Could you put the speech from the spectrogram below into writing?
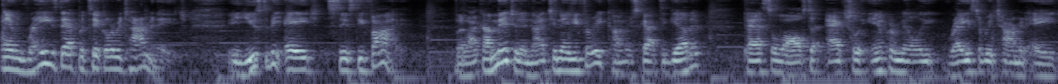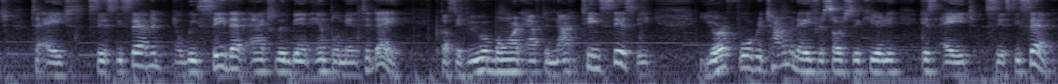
and raise that particular retirement age. It used to be age 65. But like I mentioned, in 1983, Congress got together passed the laws to actually incrementally raise the retirement age to age 67, and we see that actually being implemented today. Because if you were born after 1960, your full retirement age for Social Security is age 67.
